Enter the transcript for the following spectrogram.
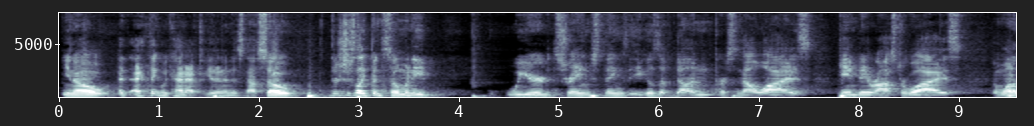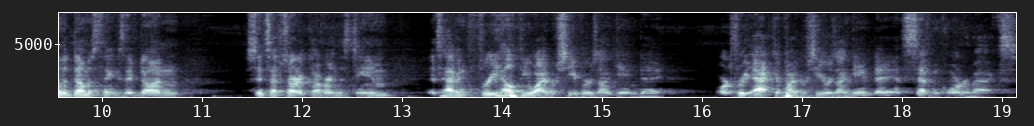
you know, I, I think we kind of have to get into this now. So there's just like been so many weird and strange things the Eagles have done personnel wise, game day roster wise. And one of the dumbest things they've done since I've started covering this team is having three healthy wide receivers on game day, or three active wide receivers on game day, and seven cornerbacks.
